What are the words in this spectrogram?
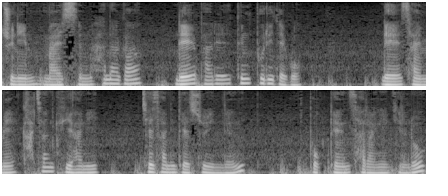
주님 말씀 하나가 내 발의 등불이 되고 내 삶의 가장 귀한이 재산이 될 수 있는 복된 사랑의 길로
